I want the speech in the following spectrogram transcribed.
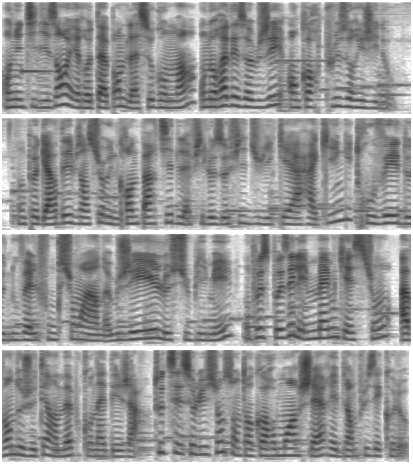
En utilisant et retapant de la seconde main, on aura des objets encore plus originaux. On peut garder bien sûr une grande partie de la philosophie du IKEA hacking, trouver de nouvelles fonctions à un objet, le sublimer. On peut se poser les mêmes questions avant de jeter un meuble qu'on a déjà. Toutes ces solutions sont encore moins chères et bien plus écolo.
